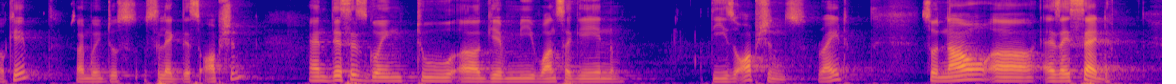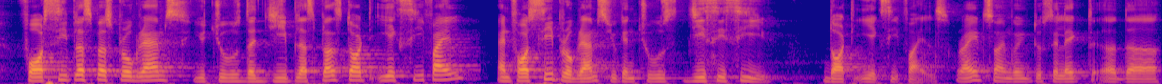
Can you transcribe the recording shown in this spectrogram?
Okay, so I'm going to select this option and this is going to uh, give me once again these options right so now uh, as I said for C++ programs you choose the g++.exe file and for C programs you can choose gcc.exe files right? So I'm going to select uh, the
